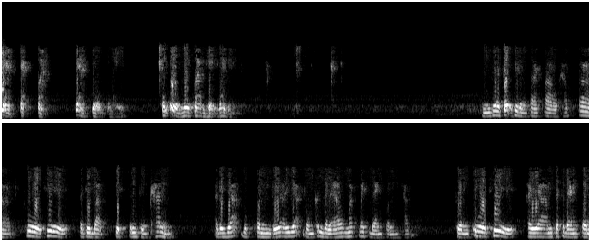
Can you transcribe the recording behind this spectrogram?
อยากจะฝากญาติโยมไว้คนอื่นมีความเห็นว่าอย่างไรผมด้วยเป๊ะที่หลวงตากล่าครับว่าผู้ที่ปฏิบัติจิตจนถึงขั้น อริยะบุคคลหรืออริยะสงขึ้นไปแล้วมักไม่แสดงตนครับ ส่วนผู้ที่พยายามจะแสดงตน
